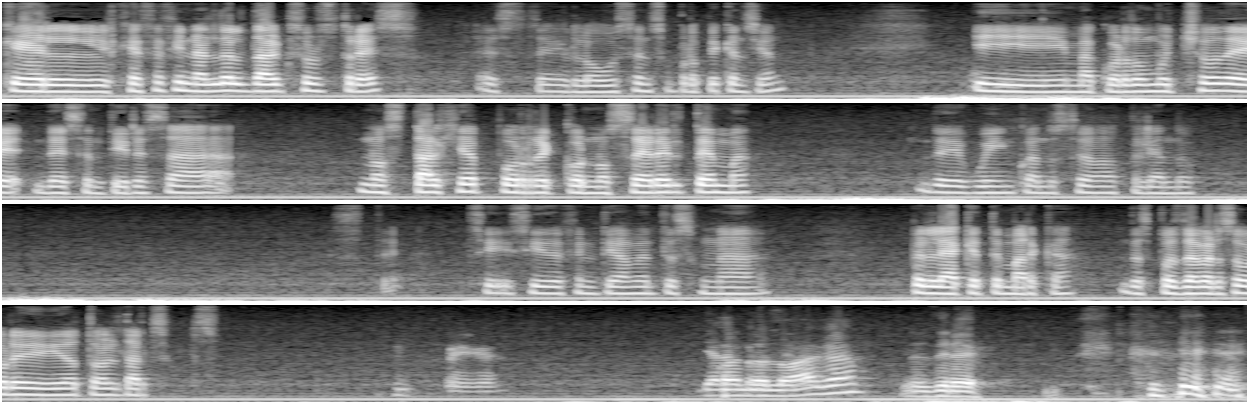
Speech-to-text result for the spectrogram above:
que el jefe final del Dark Souls 3 este, lo usa en su propia canción. Y me acuerdo mucho de, de sentir esa nostalgia por reconocer el tema de Win cuando estaba peleando. Este, sí, sí, definitivamente es una pelea que te marca después de haber sobrevivido todo el Dark Souls. Ya Cuando lo haga, les diré.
